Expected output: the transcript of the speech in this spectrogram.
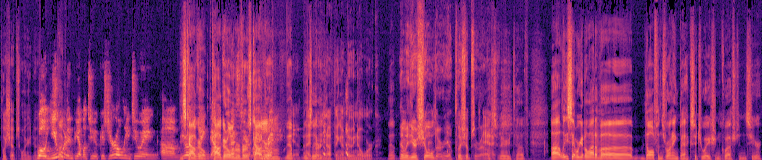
push-ups while you're doing Well, it. you Doug? wouldn't be able to because you're only doing. Um, He's you're cowgirl. laying down Cowgirl the in rest of your reverse life. cowgirl. Right. Yep. yeah, I that's like- burn nothing. I'm doing no work. And with your shoulder, yeah, push-ups are around. It's very tough. Uh, Lisa, we're getting a lot of uh, Dolphins running back situation questions here.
